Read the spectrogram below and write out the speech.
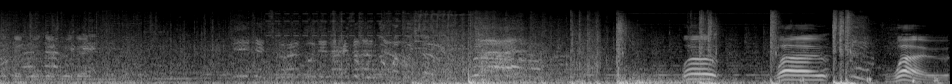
We're good, we're good, we're good. Whoa! Whoa! Whoa!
